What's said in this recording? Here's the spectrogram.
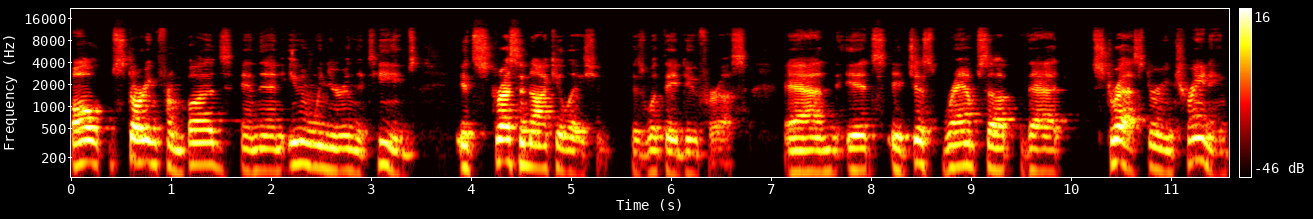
all starting from BUD/S, and then even when you're in the teams, it's stress inoculation is what they do for us, and it's it just ramps up that stress during training.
